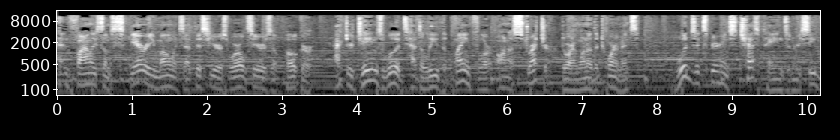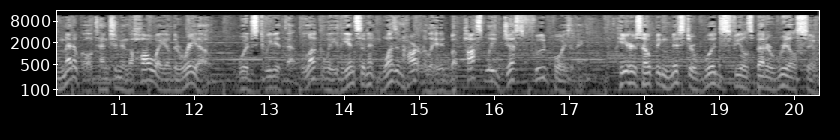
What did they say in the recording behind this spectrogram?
And finally, some scary moments at this year's World Series of Poker. Actor James Woods had to leave the playing floor on a stretcher during one of the tournaments Woods experienced chest pains and received medical attention in the hallway of the Rio. Woods tweeted that luckily the incident wasn't heart related, but possibly just food poisoning. Here's hoping Mr. Woods feels better real soon.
